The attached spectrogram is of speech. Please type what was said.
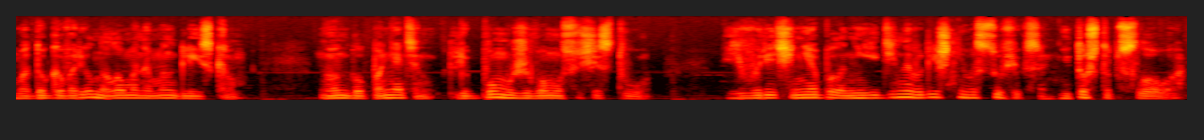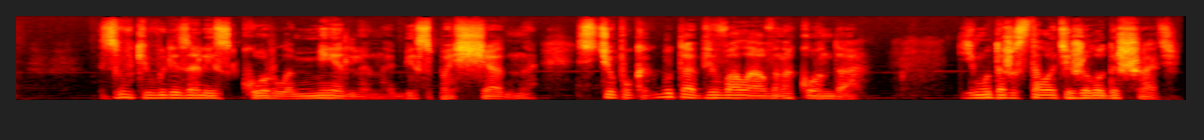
Мадо говорил на ломаном английском, но он был понятен любому живому существу. Его речи не было ни единого лишнего суффикса, не то чтоб слова. Звуки вылезали из горла медленно, беспощадно. Степу как будто обвивала аванаконда. Ему даже стало тяжело дышать.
